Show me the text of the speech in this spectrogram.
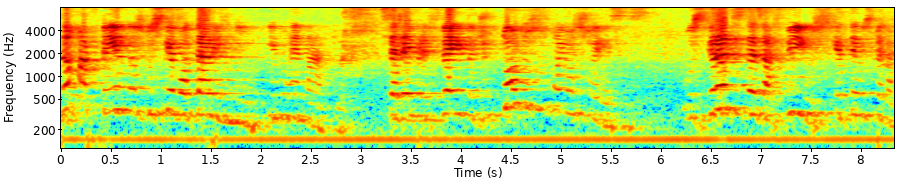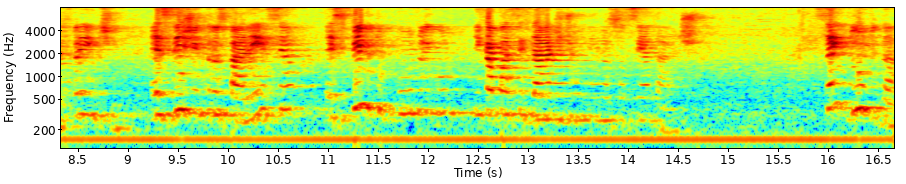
não apenas dos que votaram em mim e no Renato. Serei prefeita de todos os manhuaçuenses. Os grandes desafios que temos pela frente exigem transparência, espírito público e capacidade de unir a sociedade. Sem dúvida,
